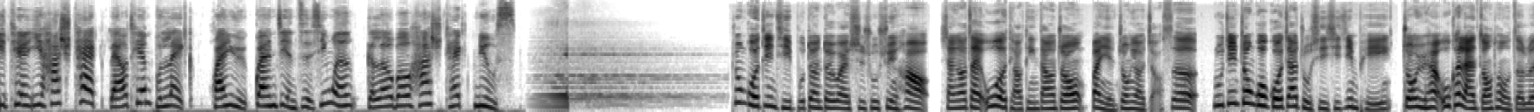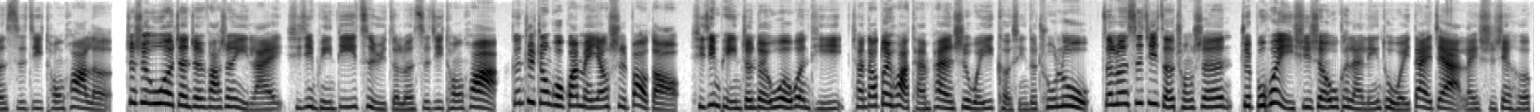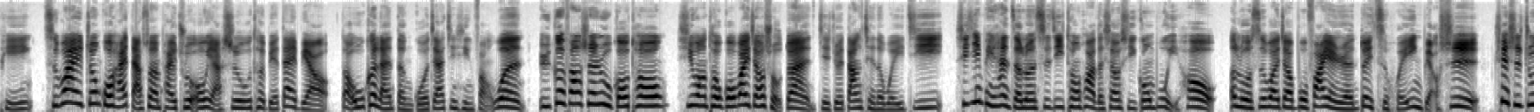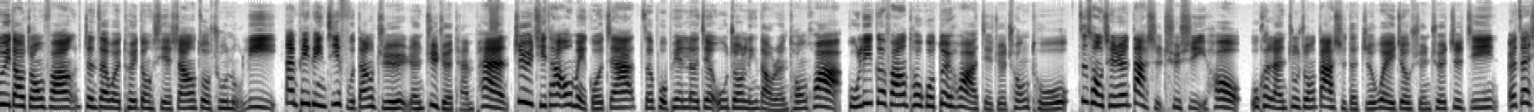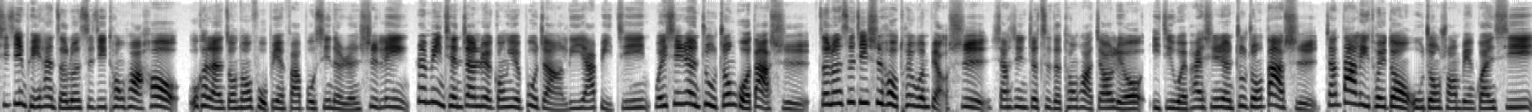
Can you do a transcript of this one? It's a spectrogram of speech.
一天一 hashtag 聊天不累，环宇关键字新闻 global hashtag news。中国近期不断对外释出讯号，想要在乌俄调停当中扮演重要角色。如今，中国国家主席习近平终于和乌克兰总统泽伦斯基通话了。这是乌俄战争发生以来，习近平第一次与泽伦斯基通话。根据中国官媒央视报道，习近平针对乌俄问题强调，对话谈判是唯一可行的出路。泽伦斯基则重申，绝不会以牺牲乌克兰领土为代价来实现和平。此外，中国还打算派出欧亚事务特别代表到乌克兰等国家进行访问，与各方深入沟通，希望透过外交手段解决当前的危机。习近平和泽伦斯基通话的消息公布以后，俄罗斯外交部发言人对此回应表示，确实注意到中方正在为推动协商做出努力，但批评基辅当局仍拒绝谈判。至于其他欧美国家，则普遍乐见乌中领导人通话，鼓励各方透过对话解决冲突。自从前任大使去世以后，乌克兰驻中大使的职位就悬缺至今。而在习近平和泽伦斯基通话后，乌克兰总统府便发布新的人事令，任命前战略工业部长里亚比金为新任驻中国大使。泽伦斯基事后推文表示，相信这次的通话交流以及委派新任驻中大使，将大力推动乌中双边关系。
